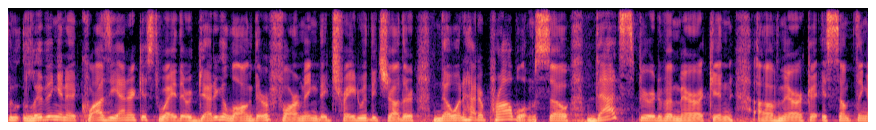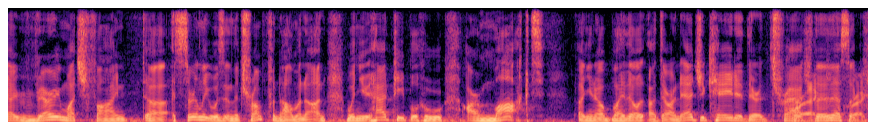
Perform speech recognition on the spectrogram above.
living in a quasi anarchist way. They were getting along, they were farming, they trade with each other. No one had a problem. So that spirit of American of America is something I very much find, uh, certainly was in the Trump phenomenon, when you had people who are mocked you know, by those, uh, they're uneducated, they're trash, Correct, they're this. Like,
